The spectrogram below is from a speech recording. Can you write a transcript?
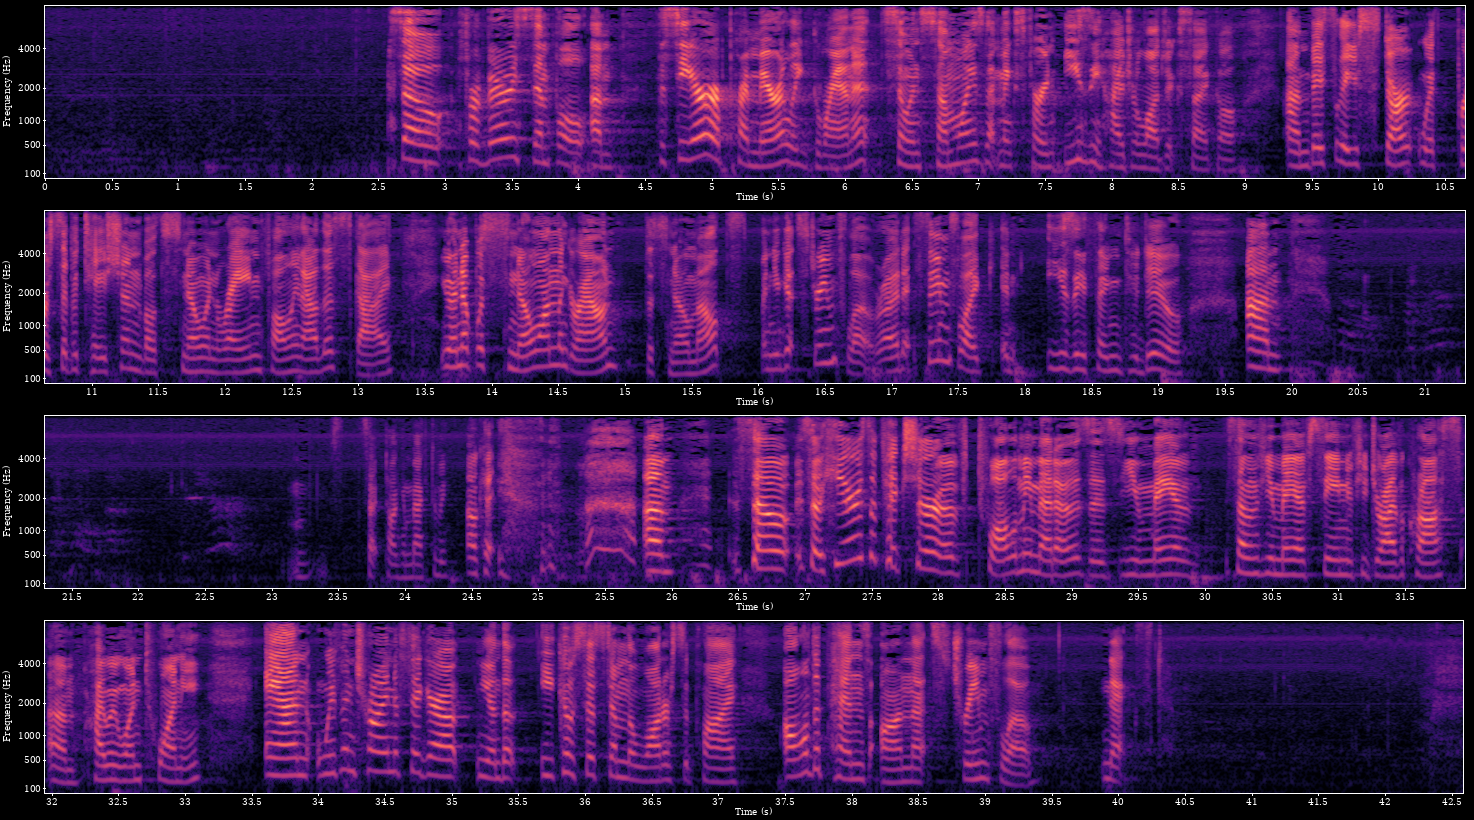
So for very simple, um, the Sierra are primarily granite, so in some ways that makes for an easy hydrologic cycle. Um, basically, you start with precipitation, both snow and rain falling out of the sky. You end up with snow on the ground, the snow melts, and you get stream flow, right? It seems like an easy thing to do. Um, start talking back to me? Okay. um, so, so here's a picture of Tuolumne Meadows, as you may have, some of you may have seen if you drive across um, Highway 120. And we've been trying to figure out, you know, the ecosystem, the water supply, all depends on that stream flow. Next.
